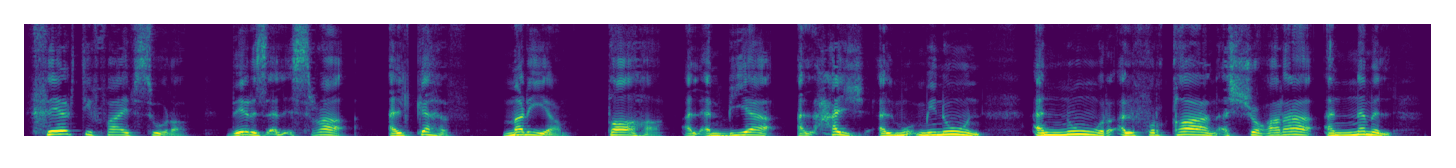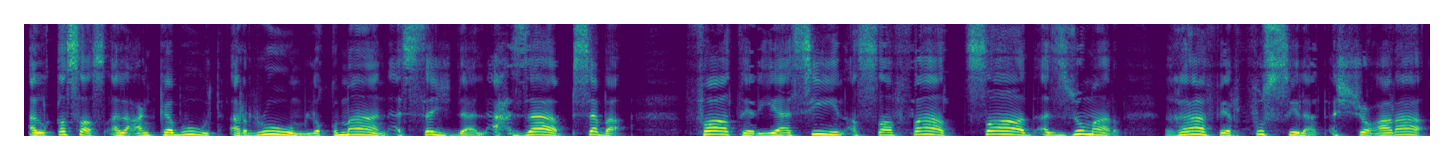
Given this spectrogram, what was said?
35 surah. There is Al-Isra, Al-Kahf, Maryam, طه الأنبياء الحج المؤمنون النور الفرقان الشعراء النمل القصص العنكبوت الروم لقمان السجدة الأحزاب سبأ فاطر ياسين الصافات صاد الزمر غافر فصلت الشعراء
